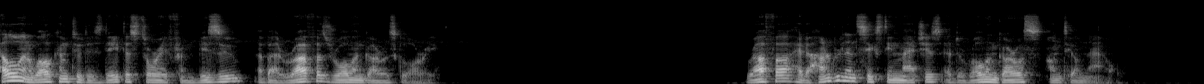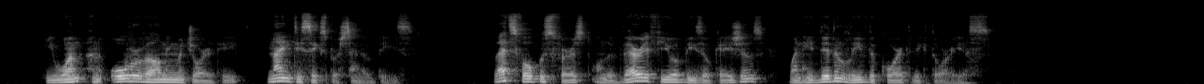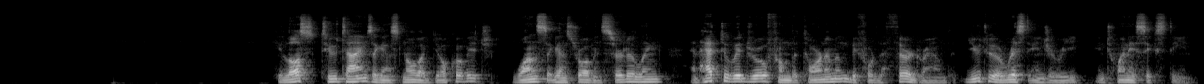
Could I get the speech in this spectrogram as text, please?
Hello and welcome to this data story from Vizzu about Rafa's Roland Garros glory. Rafa had 116 matches at the Roland Garros until now. He won an overwhelming majority, 96% of these. Let's focus first on the very few of these occasions when he didn't leave the court victorious. He lost two times against Novak Djokovic, once against Robin Soderling, and had to withdraw from the tournament before the third round due to a wrist injury in 2016.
